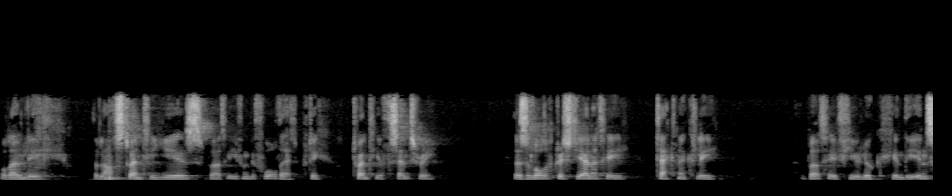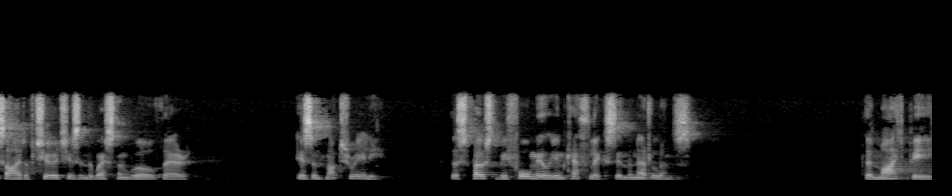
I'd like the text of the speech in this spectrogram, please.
not only the last 20 years, but even before that, 20th century. There's a lot of Christianity technically, but if you look in the inside of churches in the Western world, there isn't much really. There's supposed to be 4 million Catholics in the Netherlands there might be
